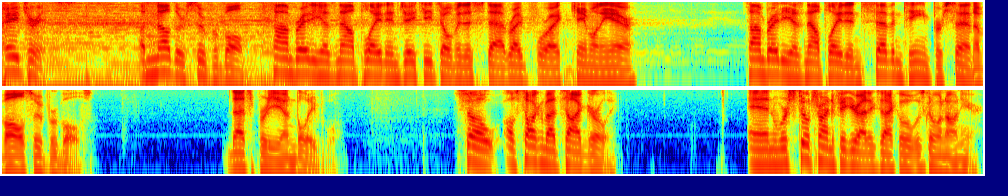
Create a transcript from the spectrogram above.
Patriots, another Super Bowl. Tom Brady has now played in, JT told me this stat right before I came on the air. Tom Brady has now played in 17% of all Super Bowls. That's pretty unbelievable. So I was talking about Todd Gurley and we're still trying to figure out exactly what was going on here.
